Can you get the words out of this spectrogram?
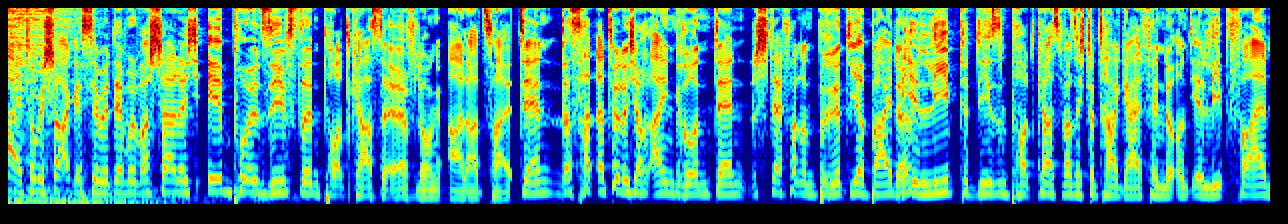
Hi, Tobi Schark ist hier mit der wohl wahrscheinlich impulsivsten Podcast-Eröffnung aller Zeit. Denn das hat natürlich auch einen Grund, denn Stefan und Britt, ihr beide, ihr liebt diesen Podcast, was ich total geil finde und ihr liebt vor allem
